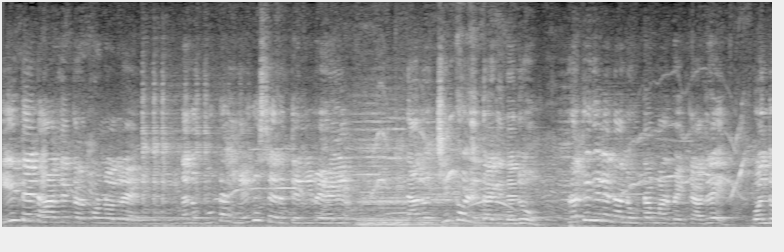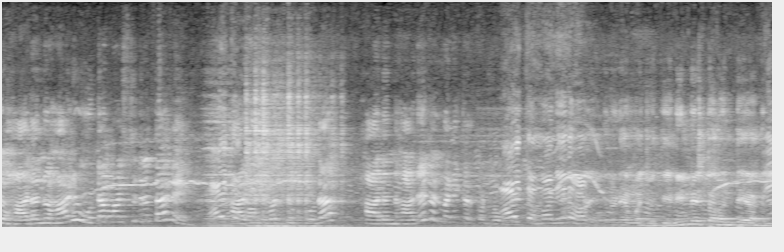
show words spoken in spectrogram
ಗೀತೆಯನ್ನು ಹಾಗೆ ಕರ್ಕೊಂಡು ಹೋದ್ರೆ ನನ್ನ ಊಟ ಹೇಗೆ ಸೇರುತ್ತೆ ನೀವೇ ಹೇಳಿ. ನಾನು ಚಿಕ್ಕವಳಿದ್ದಾಗಿದ್ದನು ಪ್ರತಿದಿನ ನಾನು ಊಟ ಮಾಡ್ಬೇಕಾದ್ರೆ ಒಂದು ಹಾಡನ್ನು ಹಾಡಿ ಊಟ ಮಾಡಿಸಿದ್ರೆ ತಾನೆ. ಹಾಗೆ ಇವತ್ತು ಕೂಡ ಹಾಡನ್ನು ಹಾಡೇ ನನ್ನ ಮನೆಗೆ ಆಯ್ತಮ್ಮ ನೀನು ಹಾಡು ನಡಿಯಮ್ಮ ಜ್ಯೋತಿ ನಿನ್ನೆಷ್ಟರಂತೆ ಆಗಲಿ.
